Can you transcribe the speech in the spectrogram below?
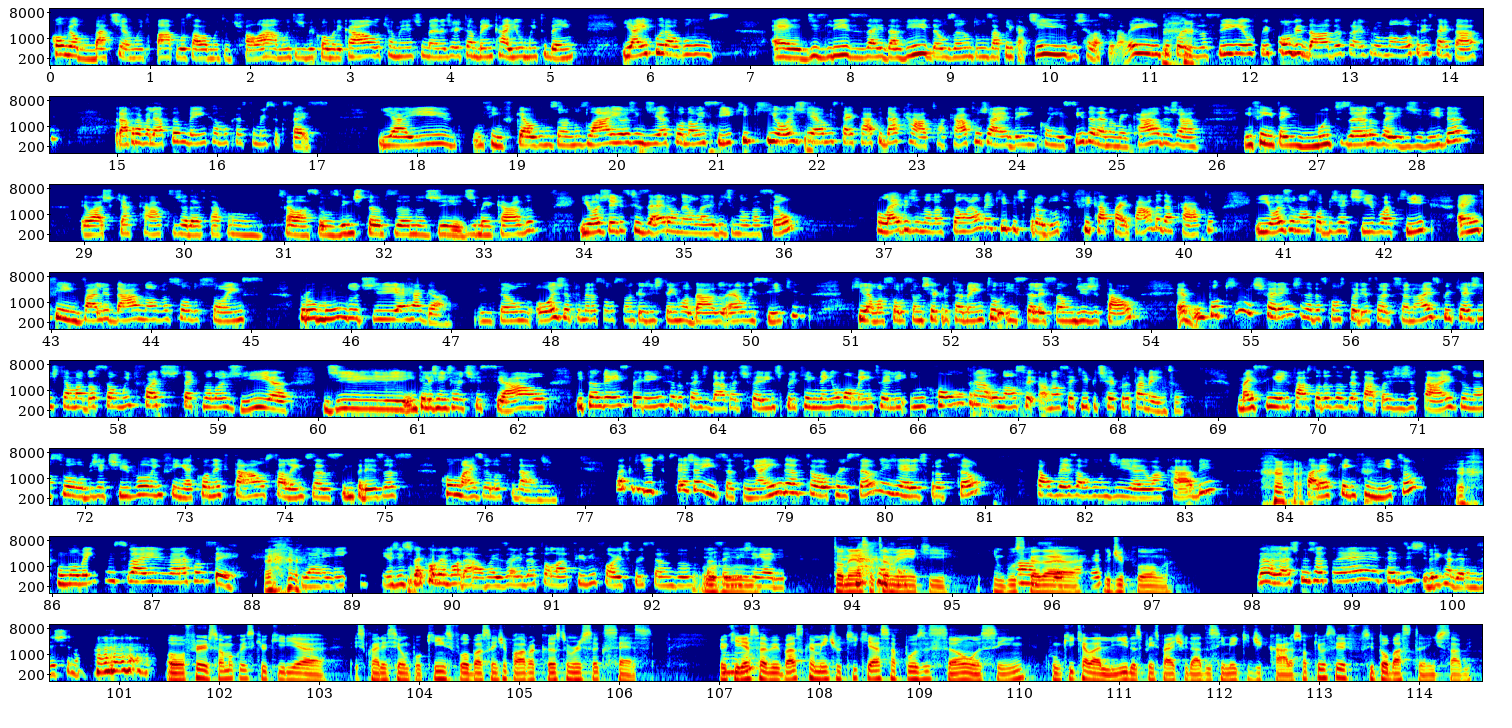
como eu batia muito papo, gostava muito de falar, muito de me comunicar, o community manager também caiu muito bem. E aí, por alguns é, deslizes aí da vida, usando uns aplicativos de relacionamento e coisas assim, eu fui convidada para ir para uma outra startup para trabalhar também como Customer Success. E aí, enfim, fiquei alguns anos lá e hoje em dia estou na WeSeek, que hoje é uma startup da Cato. A Cato já é bem conhecida né, no mercado, já, enfim, tem muitos anos aí de vida Eu acho que a Cato já deve estar com, sei lá, seus 20 e tantos anos de, de mercado. E hoje eles fizeram né, o Lab de Inovação, o Lab de Inovação é uma equipe de produto que fica apartada da Cato e hoje o nosso objetivo aqui é, enfim, validar novas soluções para o mundo de RH. Então, hoje a primeira solução que a gente tem rodado é o eSeek, que é uma solução de recrutamento e seleção digital. É um pouquinho diferente né, das consultorias tradicionais, porque a gente tem uma adoção muito forte de tecnologia, de inteligência artificial, e também a experiência do candidato é diferente, porque em nenhum momento ele encontra o nosso, a nossa equipe de recrutamento mas sim ele faz todas as etapas digitais e o nosso objetivo, enfim, é conectar os talentos às empresas com mais velocidade. Eu acredito que seja isso, assim, ainda estou cursando engenharia de produção, talvez algum dia eu acabe, parece que é infinito, um momento isso vai, vai acontecer. E aí a gente vai comemorar, mas eu ainda estou lá firme e forte cursando, fazendo Uhul. engenharia. Tô nessa também aqui, em busca Nossa, da, do diploma. Não, eu acho que eu já até, até desisti. Brincadeira, não desisti não. Ô, Fer, só uma coisa que eu queria esclarecer um pouquinho. Você falou bastante a palavra Customer Success. Eu uhum. queria saber basicamente o que, que é essa posição, assim, com o que, que ela lida, as principais atividades, assim, meio que de cara, só porque você citou bastante, sabe?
